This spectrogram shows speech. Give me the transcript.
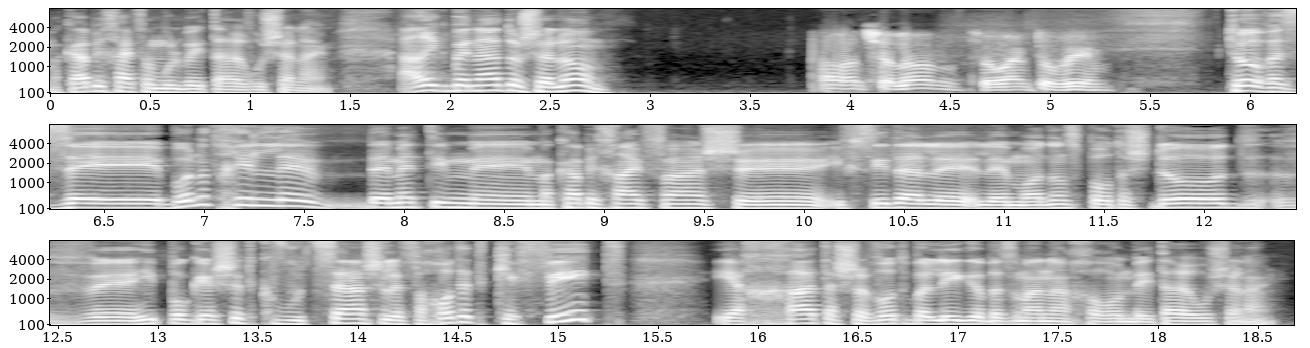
מכבי חיפה מול בית"ר ירושלים. אריק בנאדו, שלום. אהלן, שלום, צהריים טובים. טוב, אז אה, בואו נתחיל אה, באמת עם אה, מכבי חיפה שהפסידה למועדון ספורט אשדוד והיא פוגשת קבוצה שלפחות התקפית היא אחת השוות בליגה בזמן האחרון, בית"ר ירושלים.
